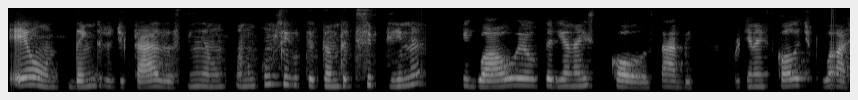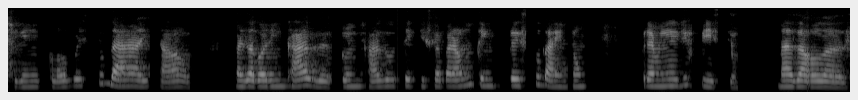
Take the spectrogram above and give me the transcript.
eu, dentro de casa, assim, eu não, eu não consigo ter tanta disciplina igual eu teria na escola, sabe? Porque na escola, tipo, ah, cheguei na escola, vou estudar e tal. Mas agora em casa, tô em casa, eu vou ter que separar um tempo para estudar. Então, para mim é difícil. Nas aulas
